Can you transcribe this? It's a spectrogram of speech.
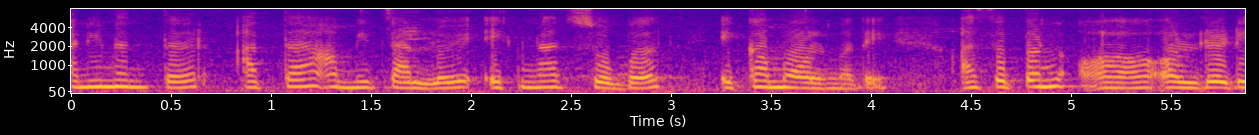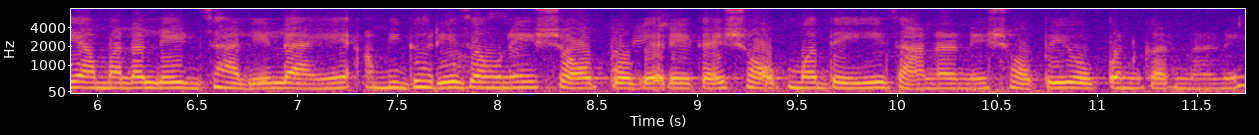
आणि नंतर आता आम्ही चाललोय एकनाथ सोबत एका मॉलमध्ये. असं पण ऑलरेडी आम्हाला लेट झालेलं आहे. आम्ही घरी जाऊनही शॉप वगैरे काही शॉपमध्येही जाणार नाही शॉपही ओपन करणार नाही.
